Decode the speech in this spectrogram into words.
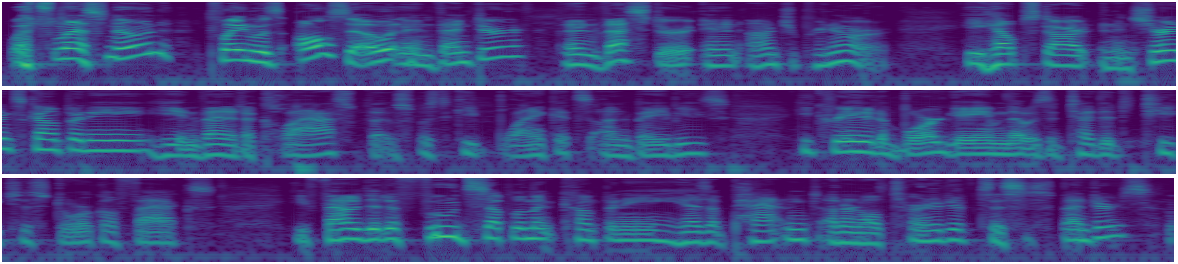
What's less known? Twain was also an inventor, an investor, and an entrepreneur. He helped start an insurance company. He invented a clasp that was supposed to keep blankets on babies. He created a board game that was intended to teach historical facts. He founded a food supplement company. He has a patent on an alternative to suspenders.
